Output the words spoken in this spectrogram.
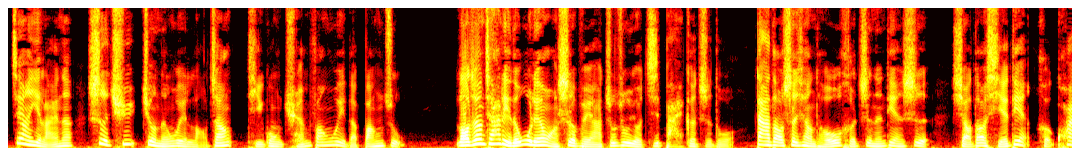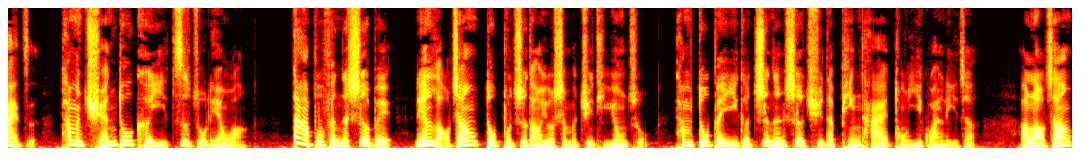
这样一来呢，社区就能为老张提供全方位的帮助。老张家里的物联网设备啊，足足有几百个之多。大到摄像头和智能电视，小到鞋垫和筷子，它们全都可以自主联网。大部分的设备连老张都不知道有什么具体用处，他们都被一个智能社区的平台统一管理着，而老张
